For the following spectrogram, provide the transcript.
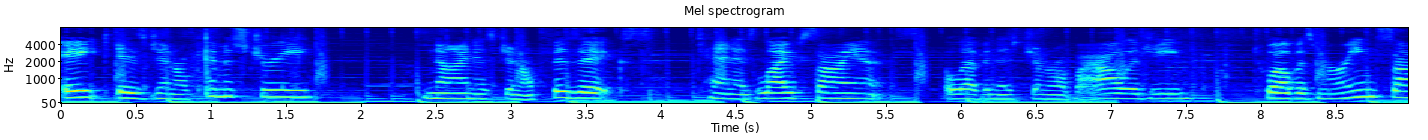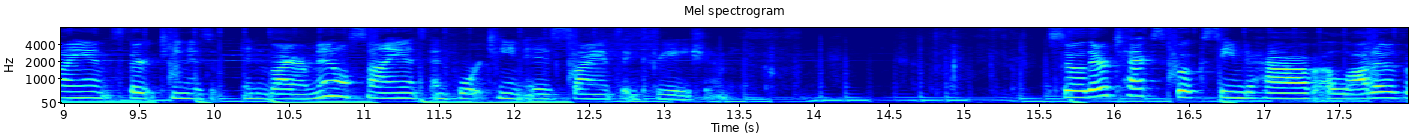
Eight is general chemistry. 9 is general physics, 10 is life science, 11 is general biology, 12 is marine science, 13 is environmental science, and 14 is science and creation. So their textbooks seem to have a lot of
